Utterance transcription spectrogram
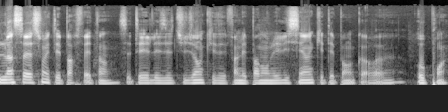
L'installation était parfaite. hein. C'était les étudiants qui, étaient- enfin les pardon, les lycéens qui étaient pas encore euh, au point.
